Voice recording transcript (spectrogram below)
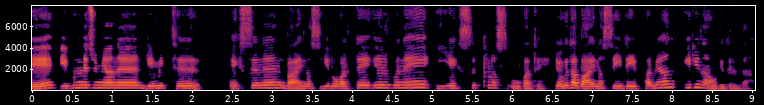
얘 미분해주면은 리미트 x는 마이너스 2로 갈 때 1분의 2x 플러스 5가 돼. 여기다 마이너스 2 대입하면 1이 나오게 된다.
